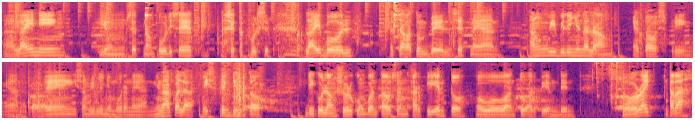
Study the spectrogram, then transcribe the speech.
Uh, lining, yung set ng pulley set, uh, set ng pulley set, flyball, at saka tumbel, set na yan. Ang bibili nyo na lang, eto, spring. Ayan, napaka, eh, isang bibili nyo, mura na yan. Yung nga pala, may spring din to. Hindi ko lang sure kung 1000 RPM to o 12 RPM din. So, alright. Tara,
